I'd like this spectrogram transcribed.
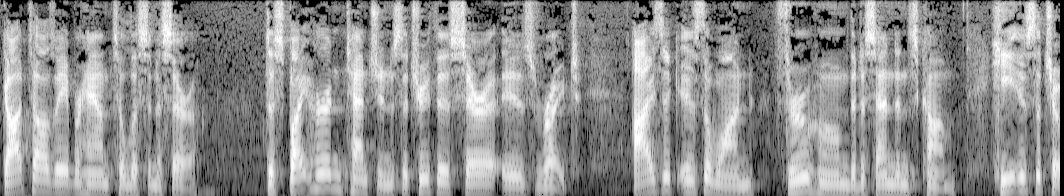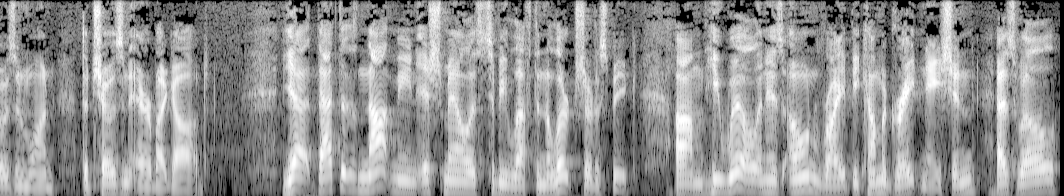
God tells Abraham to listen to Sarah. Despite her intentions, the truth is Sarah is right. Isaac is the one through whom the descendants come. He is the chosen one, the chosen heir by God. Yet, that does not mean Ishmael is to be left in the lurch, so to speak. Um, he will, in his own right, become a great nation, as well,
